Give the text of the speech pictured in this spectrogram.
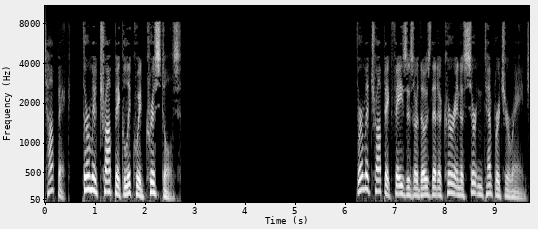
Thermotropic liquid crystals Thermotropic phases are those that occur in a certain temperature range.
